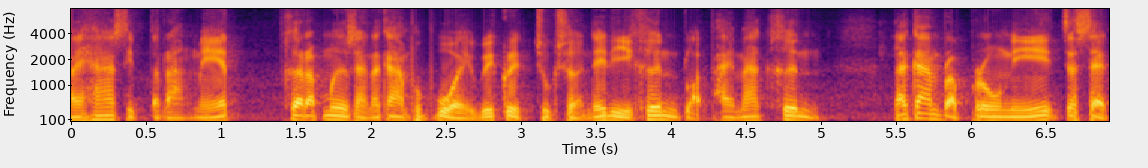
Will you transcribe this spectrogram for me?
150 ตารางเมตร เพื่อรับมือสถานการณ์ผู้ป่วยวิกฤตฉุกเฉินได้ดีขึ้น ปลอดภัยมากขึ้น และการปรับปรุงนี้จะเสร็จ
